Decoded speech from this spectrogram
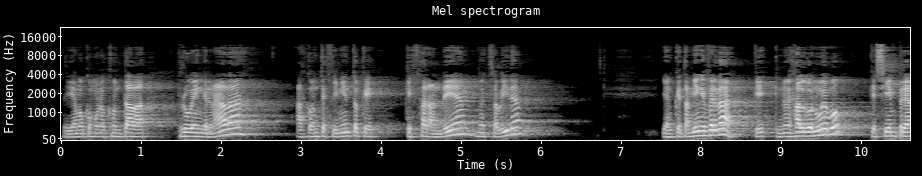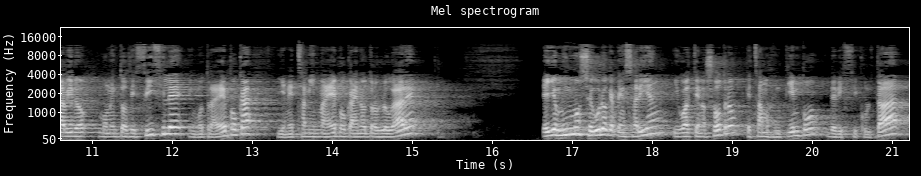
digamos como nos contaba Rubén Granada, acontecimientos que, que zarandean nuestra vida. Y aunque también es verdad que no es algo nuevo, que siempre ha habido momentos difíciles en otra época y en esta misma época en otros lugares, ellos mismos seguro que pensarían, igual que nosotros, que estamos en tiempo de dificultad.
